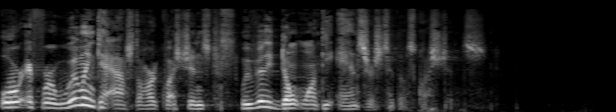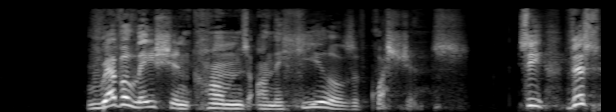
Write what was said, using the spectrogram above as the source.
Or if we're willing to ask the hard questions, we really don't want the answers to those questions. Revelation comes on the heels of questions. See, this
